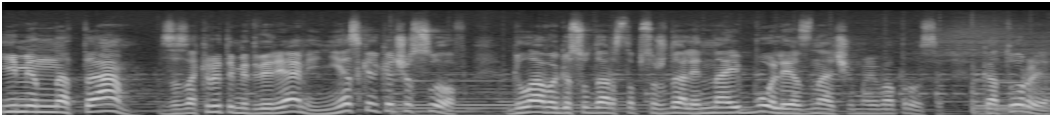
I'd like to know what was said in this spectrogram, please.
Именно там, за закрытыми дверями, несколько часов главы государств обсуждали наиболее значимые вопросы, которые,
